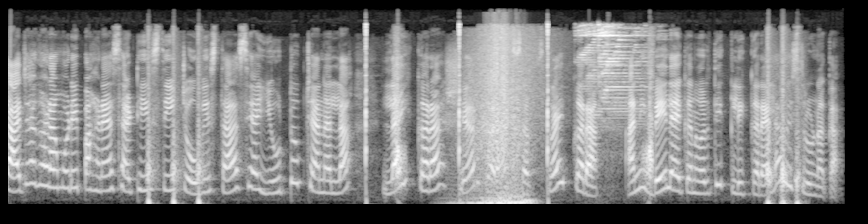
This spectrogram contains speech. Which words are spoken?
ताज्या घडामोडी पाहण्यासाठी सी चोवीस तास या यूट्यूब चॅनलला लाईक करा शेअर करा सबस्क्राईब करा आणि बेल आयकॉनवरती क्लिक करायला विसरू नका.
